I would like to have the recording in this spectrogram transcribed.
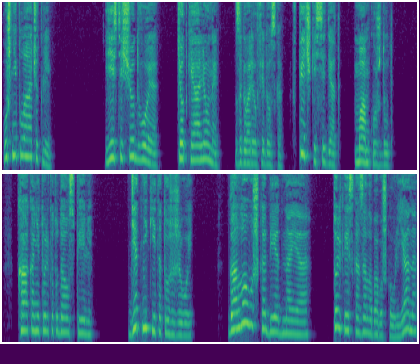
уж не плачут ли?» «Есть еще двое, тетки Алены», — заговорил Федоска. «В печке сидят, мамку ждут». «Как они только туда успели?» «Дед Никита тоже живой». «Головушка бедная», — только и сказала бабушка Ульяна,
